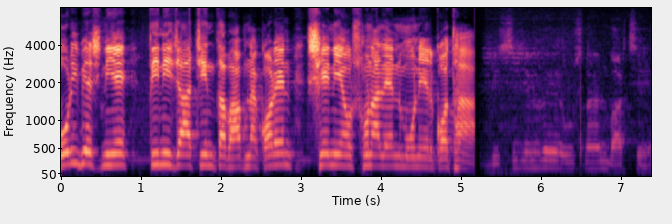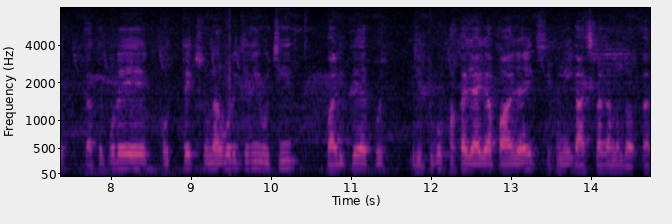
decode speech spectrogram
পরিবেশ নিয়ে তিনি যা চিন্তা ভাবনা করেন, সে নিয়েও শোনালেন মনের কথা। বিশ্বে যেভাবে উষ্ণায়ন বাড়ছে, তাতে করে প্রত্যেক সুনাগরিকেরই উচিত বাড়িতে যেটুকু ফাঁকা জায়গা পাওয়া যায়, সেখানেই গাছ লাগানো দরকার।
